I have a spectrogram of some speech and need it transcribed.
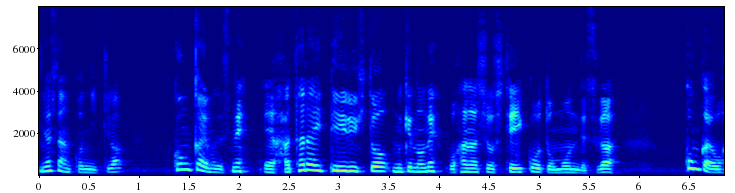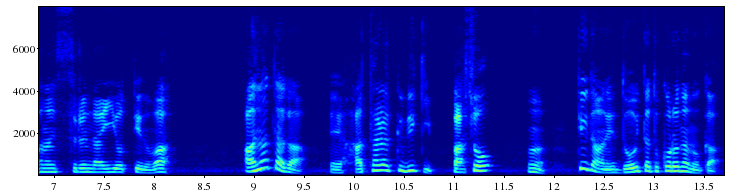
皆さんこんにちは。今回もですね働いている人向けのねお話をしていこうと思うんですが今回お話しする内容っていうのはあなたが働くべき場所、うん、っていうのはねどういったところなのか。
